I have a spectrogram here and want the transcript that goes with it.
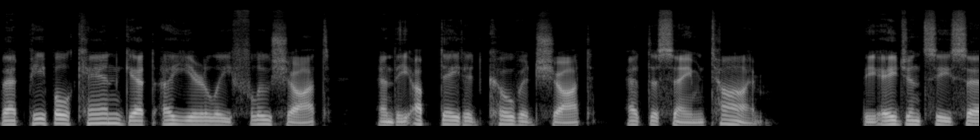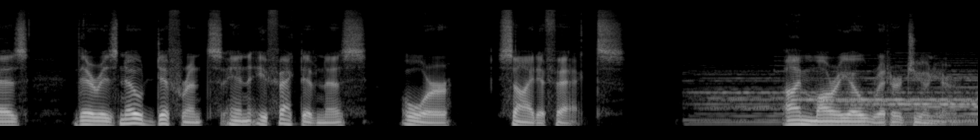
that people can get a yearly flu shot and the updated COVID shot at the same time. The agency says there is no difference in effectiveness or side effects. I'm Mario Ritter Jr.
